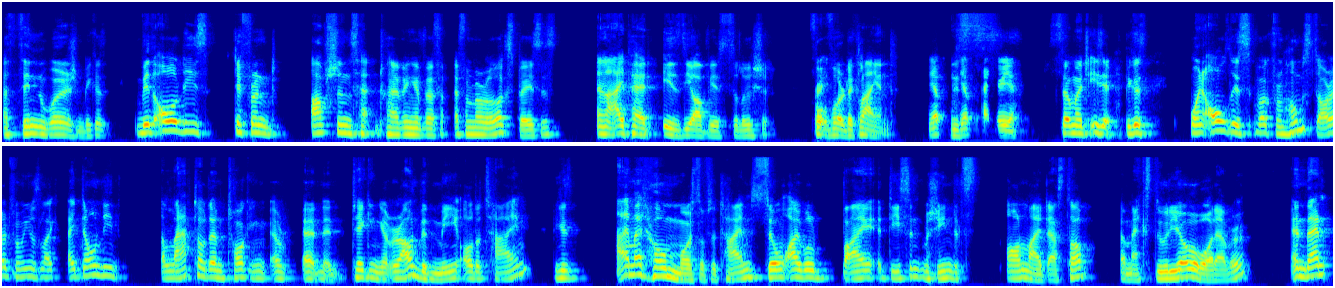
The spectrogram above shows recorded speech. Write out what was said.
a thin version because with all these different options to having ephemeral workspaces, an iPad is the obvious solution for, right. for the client. Yep, it's yep, I hear you. So much easier because when all this work from home started, for me, it was like I don't need a laptop that I'm talking uh, uh, taking around with me all the time because I'm at home most of the time. So I will buy a decent machine that's on my desktop, a Mac Studio or whatever. And then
